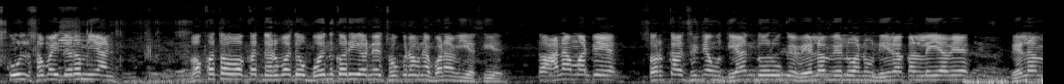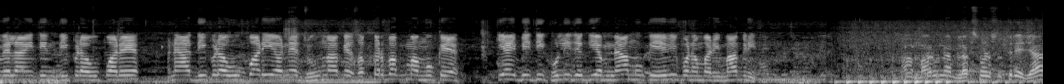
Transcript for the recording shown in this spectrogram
સ્કૂલ સમય દરમિયાન વખતો વખત દરવાજો બંધ કરી અને છોકરાઓને ભણાવીએ છીએ. તો આના માટે સરકારશ્રીને હું ધ્યાન દોરું કે વહેલામ વહેલું નિરાકરણ લઈ આવે. વહેલામ વહેલા અહીંથી દીપડા ઉપાડે અને આ દીપડા ઉપાડી અને ઝૂમાં કે શક્કરબાગમાં મૂકે, ક્યાંય બીજી ખુલ્લી જગ્યામાં ના મૂકે એવી પણ અમારી માગણી છે. હા, મારું નામ લક્ષ્મણ સુત્રેજા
